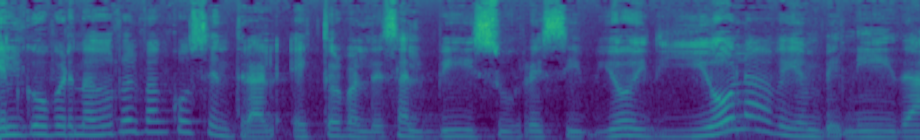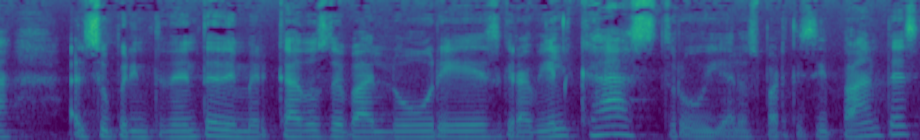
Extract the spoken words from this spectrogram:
El gobernador del Banco Central, Héctor Valdés Albizu, recibió y dio la bienvenida al superintendente de Mercados de Valores, Graviel Castro, y a los participantes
